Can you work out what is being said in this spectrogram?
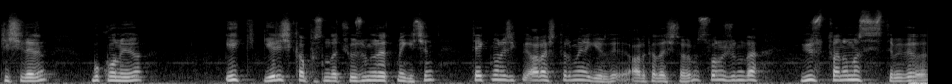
kişilerin bu konuyu ilk giriş kapısında çözüm üretmek için teknolojik bir araştırmaya girdi arkadaşlarımız. Sonucunda yüz tanıma sistemi ve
